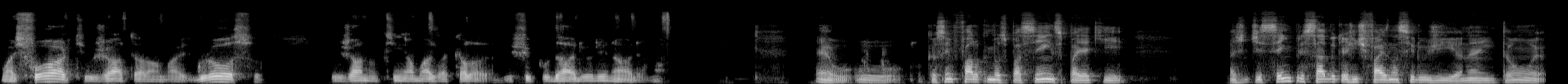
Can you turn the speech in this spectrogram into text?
mais forte, o jato era mais grosso e já não tinha mais aquela dificuldade urinária, né? É, o, o, o que eu sempre falo para meus pacientes, pai, é que a gente sempre sabe o que a gente faz na cirurgia, né? Então,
